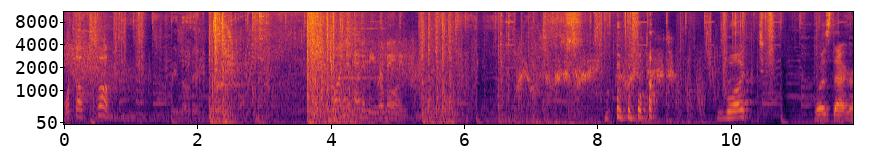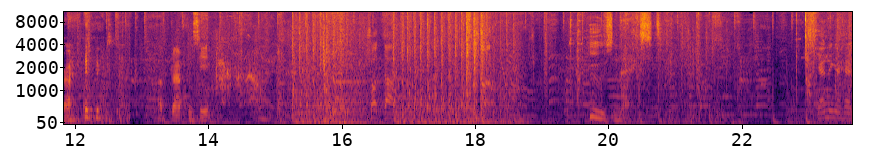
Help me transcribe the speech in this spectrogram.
What the fuck? One enemy remaining. What was that right? Updraft and seat. Shot down. Who's next? Scanning ahead.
